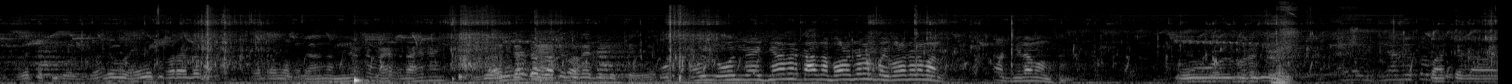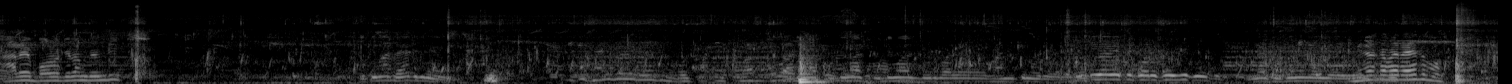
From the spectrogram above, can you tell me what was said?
কাজ না বড় জেলাম কই বড় জেলাম আর জেলাম আরে বড় জেলাম দেন দি পুঁটি মাছ রেখে দিবি।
